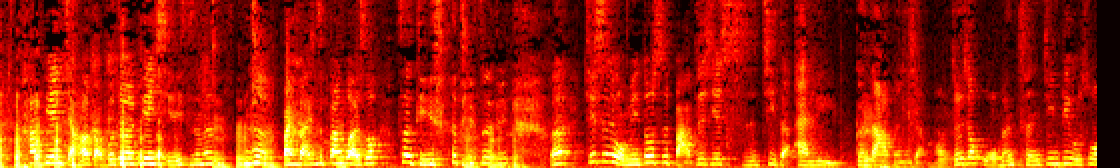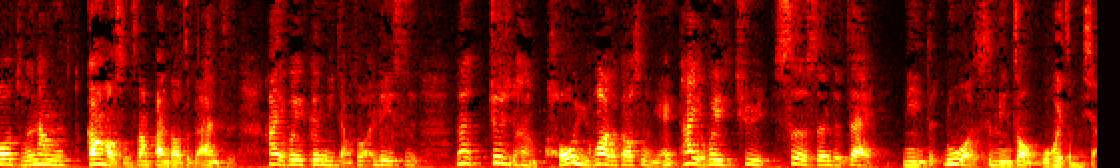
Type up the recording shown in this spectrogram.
他边讲，然后导播在那边写，一直什么那 白白一直翻过来说这题这题这题。呃，其实我们也都是把这些实际的案例跟大家分享哈。所以说，我们曾经，譬如说，主任他们刚好手上办到这个案子，他也会跟你讲说类似，那就是很口语化的告诉你，他也会去设身的在你的，如果是民众，我会怎么想？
